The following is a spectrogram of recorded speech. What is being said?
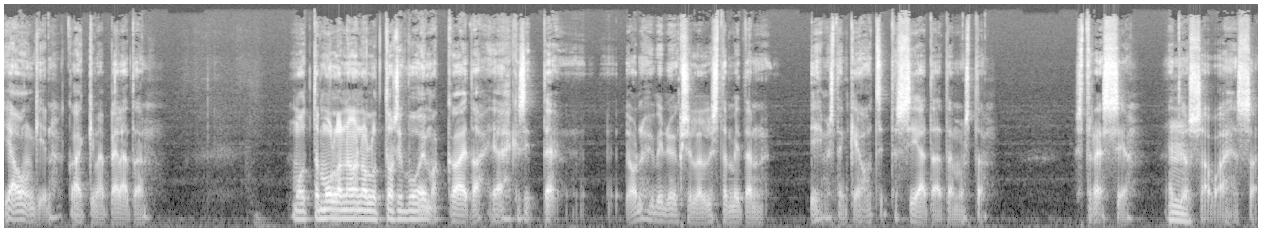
Ja onkin, kaikki me pelätään. Mutta mulla ne on ollut tosi voimakkaita ja ehkä sitten on hyvin yksilöllistä, miten ihmisten kehot sitten sietää tämmöistä stressiä. Mm. Että jossain vaiheessa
